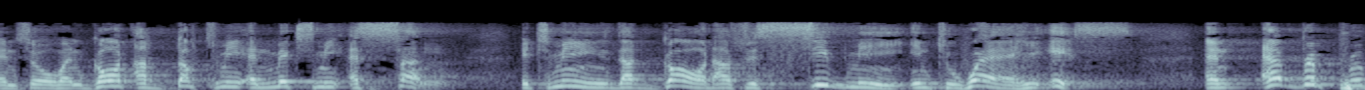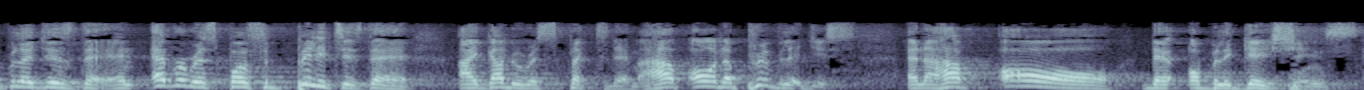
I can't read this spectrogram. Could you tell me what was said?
And so when God adopts me and makes me a son, it means that God has received me into where He is. And every privilege is there and every responsibility is there. I got to respect them. I have all the privileges and I have all the obligations.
